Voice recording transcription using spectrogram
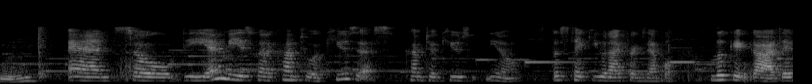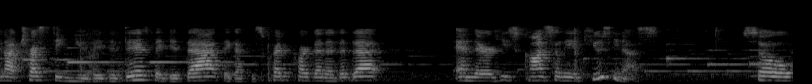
Mhm. and so the enemy is going to come to accuse us. Come to accuse, you know. Let's take you and I for example. Look at God. They're not trusting you. They did this. They did that. They got this credit card. Da da da da. And they're he's constantly accusing us. So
